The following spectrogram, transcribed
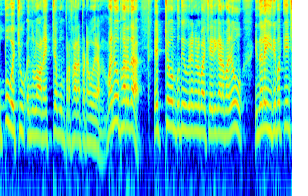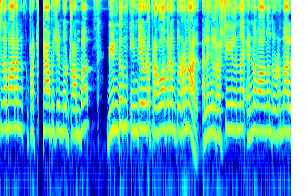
ഒപ്പുവെച്ചു എന്നുള്ളതാണ് ഏറ്റവും പ്രധാനപ്പെട്ട വിവരം. മനു ഭരത് ഏറ്റവും പുതിയ വിവരങ്ങളുമായി ചേരുകയാണ്. മനു ഇന്നലെ ഇരുപത്തിയഞ്ച് ശതമാനം പ്രഖ്യാപിച്ചിരുന്നു ട്രംപ്. വീണ്ടും ഇന്ത്യയുടെ പ്രകോപനം തുടർന്നാൽ അല്ലെങ്കിൽ റഷ്യയിൽ നിന്ന് എണ്ണ വാങ്ങും തുടർന്നാൽ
